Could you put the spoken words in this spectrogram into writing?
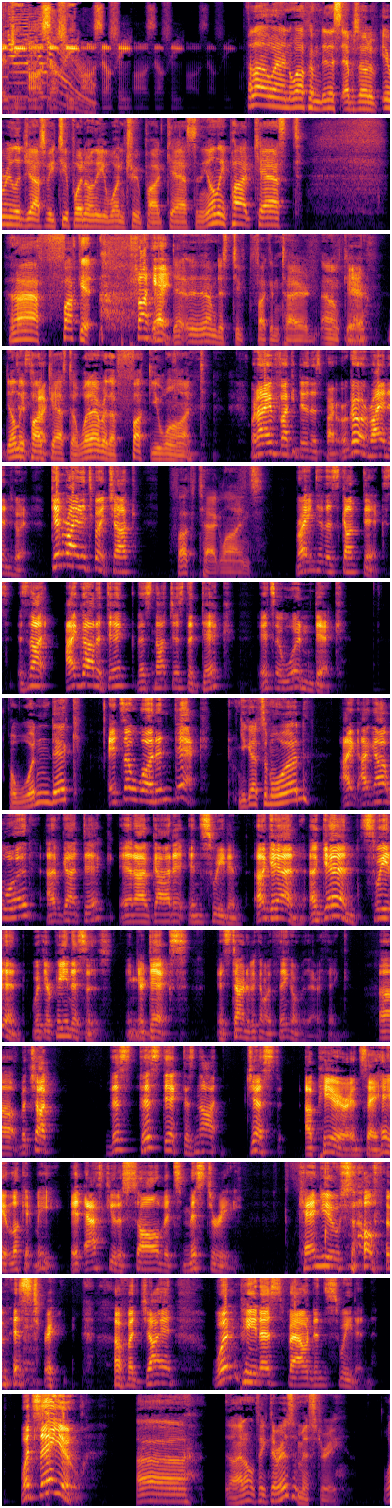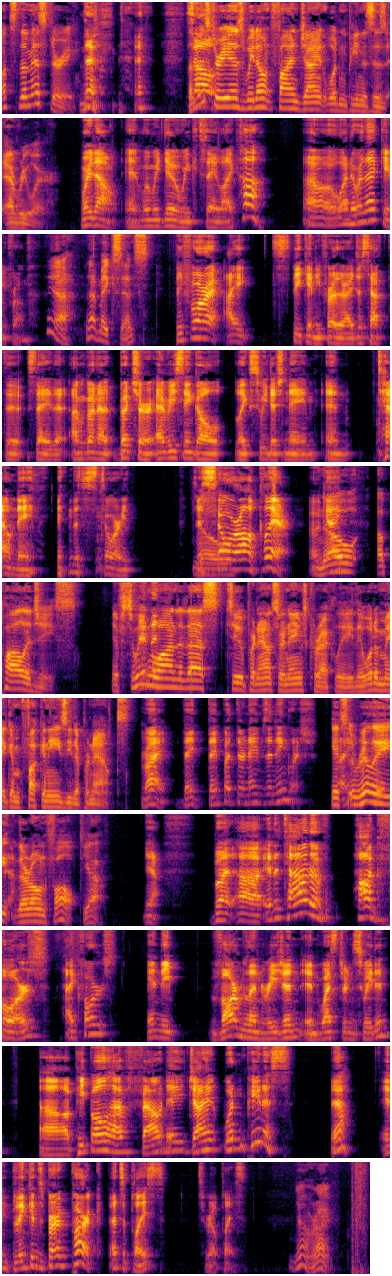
Irreligiosity. Hello and welcome to this episode of Irreligiosity 2.0, the one true podcast, and the only podcast. Ah, fuck it. Fuck God it. da- I'm just too fucking tired. I don't care. Yeah. The only Just podcast of whatever the fuck you want. We're not even fucking doing this part. We're going right into it. Get right into it, Chuck. Fuck taglines. Right into the skunk dicks. It's not. I got a dick. That's not just a dick. It's a wooden dick. A wooden dick? It's a wooden dick. You got some wood? I, I got wood, I've got dick, and I've got it in Sweden. Again, again, Sweden with your penises and your dicks. It's starting to become a thing over there, I think. Uh, but Chuck, this this dick does not just appear and say, "Hey, look at me." It asks you to solve its mystery. Can you solve the mystery of a giant wooden penis found in Sweden? What say you? Uh, I don't think there is a mystery. What's the mystery? The, The So- mystery is we don't find giant wooden penises everywhere. We don't. And when we do, we could say, like, huh, I wonder where that came from. Yeah, that makes sense. Before I speak any further, I just have to say that I'm going to butcher every single, like, Swedish name and town name in this story. Just No. so we're all clear. Okay? No apologies. If Sweden Didn't wanted us to pronounce their names correctly, they would have made them fucking easy to pronounce. Right. They, they put their names in English. It's right? really Yeah. their own fault. Yeah. Yeah. But uh, in the town of Hagfors, Hagfors, in the Varmland region in western Sweden, uh, people have found a giant wooden penis. Yeah. In Blinkensberg Park. That's a place. It's a real place. Yeah, right.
